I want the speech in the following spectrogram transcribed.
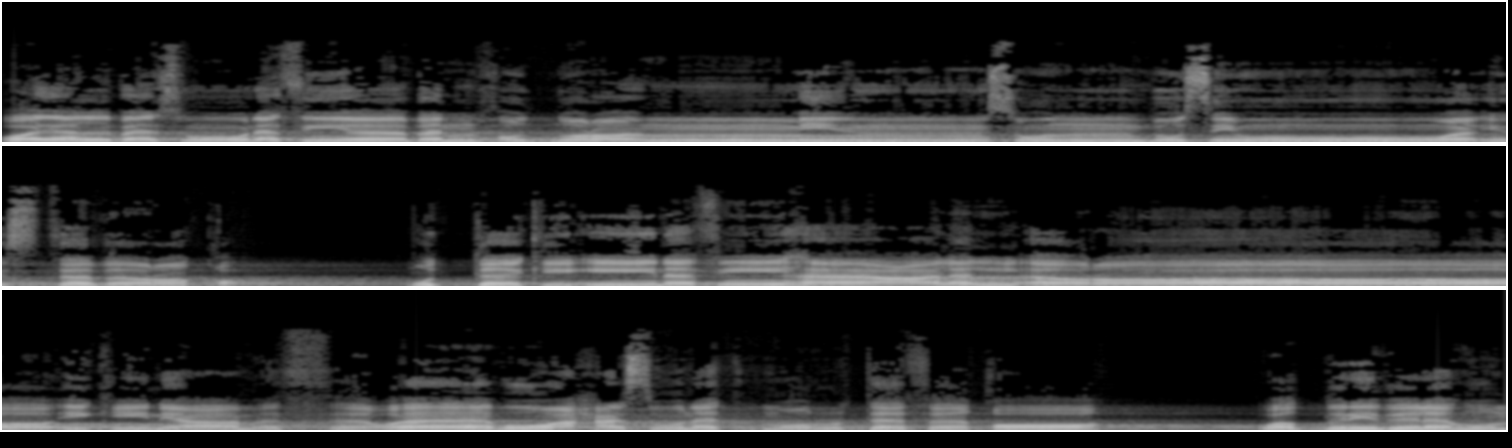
ويلبسون ثيابا خضرا من سندس وإستبرق. متكئين فيها على الأرائك نعم الثواب وحسنت مرتفقا. واضرب لهم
